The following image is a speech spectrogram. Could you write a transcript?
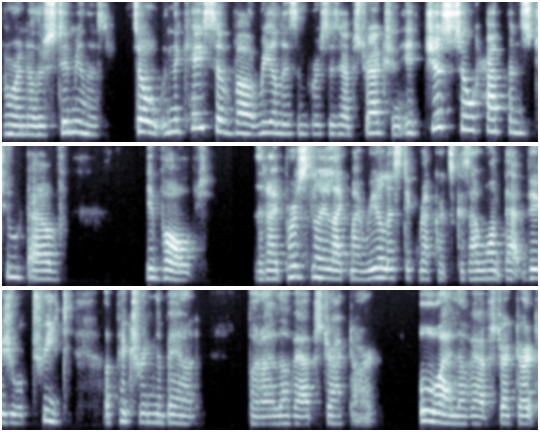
or another stimulus. So, in the case of uh, realism versus abstraction, it just so happens to have evolved that I personally like my realistic records because I want that visual treat of picturing the band. But I love abstract art. Oh, I love abstract art.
